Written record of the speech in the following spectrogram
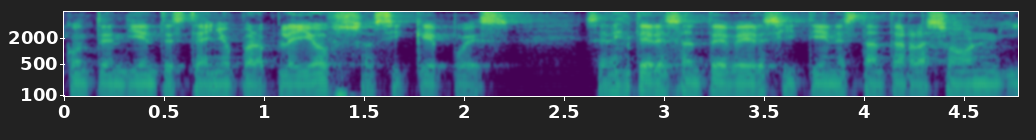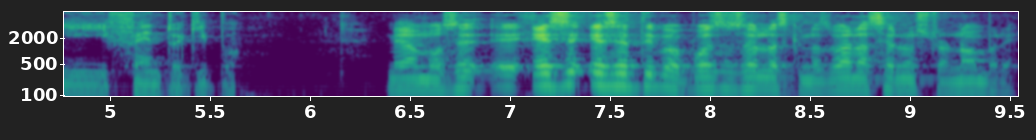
contendiente este año para playoffs. Así que pues será interesante ver si tienes tanta razón y fe en tu equipo. Veamos, e, e, ese, ese tipo de puestos son los que nos van a hacer nuestro nombre.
